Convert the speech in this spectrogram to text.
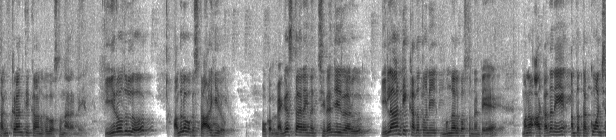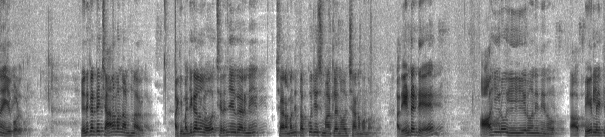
సంక్రాంతి కానుకగా వస్తున్నారండి. ఈ రోజుల్లో అందులో ఒక స్టార్ హీరో ఒక మెగాస్టార్ అయిన చిరంజీవి గారు ఇలాంటి కథతోని ముందాలకు వస్తుందంటే మనం ఆ కథని అంత తక్కువ అంచనా వేయకూడదు. ఎందుకంటే చాలామంది అంటున్నారు నాకు ఈ మధ్యకాలంలో చిరంజీవి గారిని చాలామంది తక్కువ చేసి మాట్లాడిన వాళ్ళు చాలామంది ఉన్నారు. అదేంటంటే ఆ హీరో ఈ హీరో అని నేను ఆ పేర్లు అయితే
